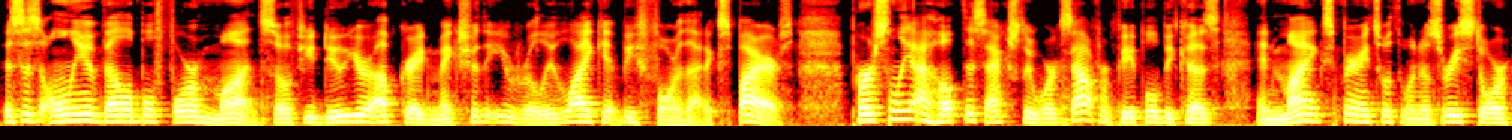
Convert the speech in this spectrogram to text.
This is only available for a month, so if you do your upgrade, make sure that you really like it before that expires. Personally, I hope this actually works out for people because in my experience with Windows Restore,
